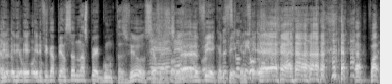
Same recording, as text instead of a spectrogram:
ele, ele, corpo- ele fica pensando nas perguntas, viu, seu É, Zé? né? É, ele fica, ele fica. Ele fica. É. É, pode,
